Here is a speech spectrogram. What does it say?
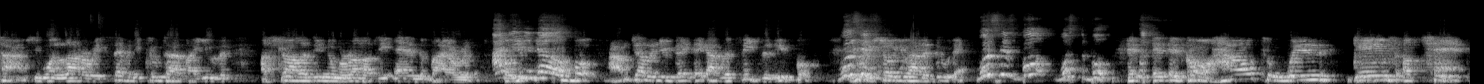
times. She won lottery 72 times by using astrology, numerology, and the biorhythm. I so need to know. books. I'm telling you, they, they got receipts in these books. What's his- show you how to do that. What's his book? What's the book? It, it- it's called How to Win Games of Chance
